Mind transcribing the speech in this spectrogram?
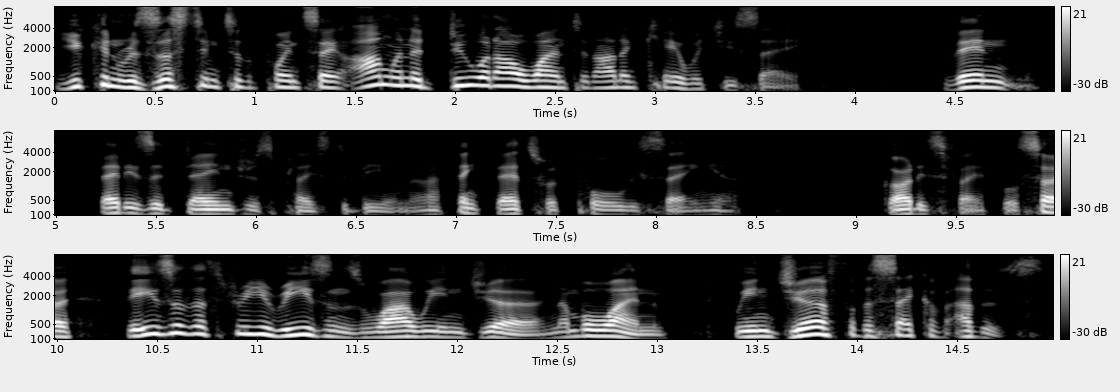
You can resist him to the point saying, I'm going to do what I want and I don't care what you say. Then that is a dangerous place to be in. And I think that's what Paul is saying here. God is faithful. So these are the three reasons why we endure. Number one, we endure for the sake of others.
